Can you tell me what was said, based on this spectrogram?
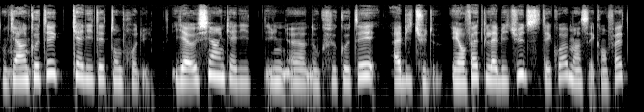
Donc il y a un côté qualité de ton produit. Il y a aussi un une, euh, donc ce côté habitude. Et en fait l'habitude c'était quoi? Ben c'est qu'en fait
